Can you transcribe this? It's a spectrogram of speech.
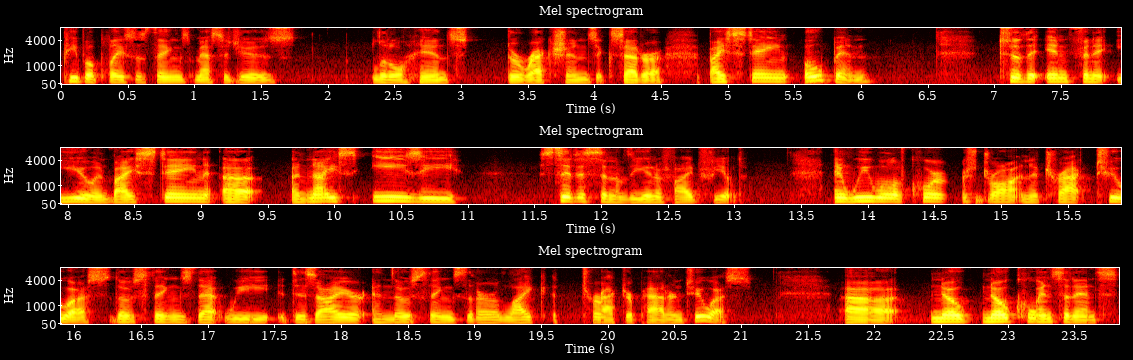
people, places, things, messages, little hints directions, etc. By staying open to the infinite you and by staying a, a nice, easy citizen of the unified field. And we will, of course, draw and attract to us those things that we desire and those things that are like a attractor pattern to us. Uh, no, no coincidence.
